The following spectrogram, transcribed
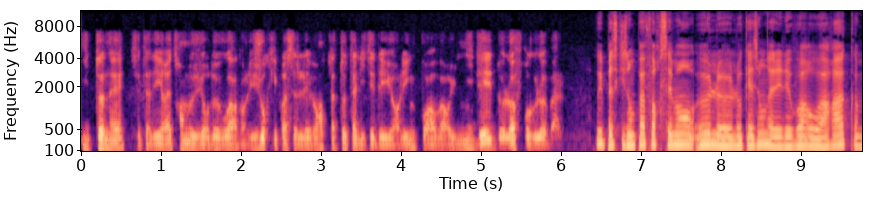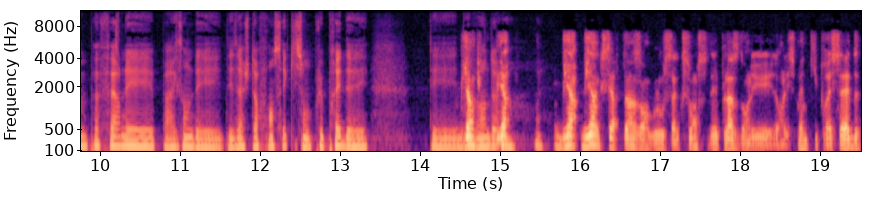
y tenaient, c'est-à-dire être en mesure de voir dans les jours qui précèdent les ventes la totalité des yearlings pour avoir une idée de l'offre globale. Oui, parce qu'ils n'ont pas forcément, eux, l'occasion d'aller les voir au hara, comme peuvent faire, les, par exemple, des, des acheteurs français qui sont plus près des, des, bien, des vendeurs. Bien. Bien, bien que certains anglo-saxons se déplacent dans les, dans les semaines qui précèdent,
